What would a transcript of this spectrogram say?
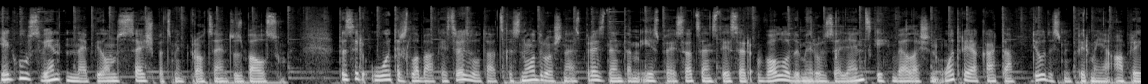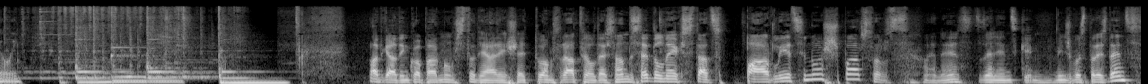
iegūs vien nepilnus 16% balsu. Tas ir otrs labākais rezultāts, kas nodrošinās prezidentam iespēju sacensties ar Volodimiru Zaļenski vēlēšanu otrajā kārtā 21. aprīlī. Atgādini kopā ar mums studijā arī šeit Toms Rātvelders, Andris Edlnieks, tāds pārliecinošs pārsvars, vai ne, Zeļinski, viņš būs prezidents,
